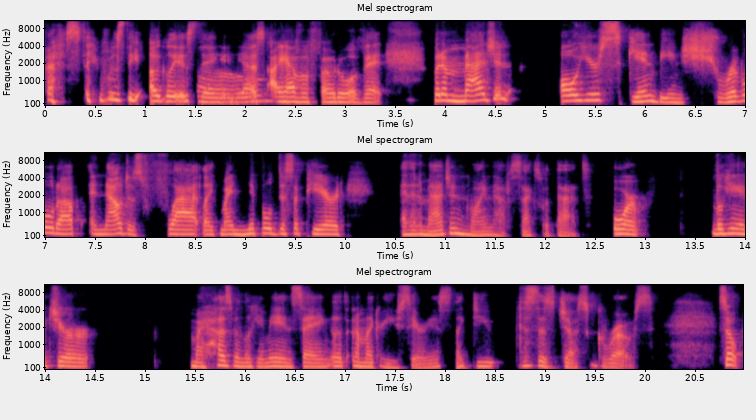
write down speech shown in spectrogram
breast. It was the ugliest thing. Oh. And yes, oh. I have a photo of it. But imagine all your skin being shriveled up and now just flat, like my nipple disappeared. And then imagine wanting to have sex with that. Or looking at your my husband looking at me and saying and i'm like are you serious? Like do you this is just gross. So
